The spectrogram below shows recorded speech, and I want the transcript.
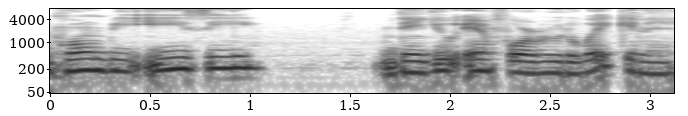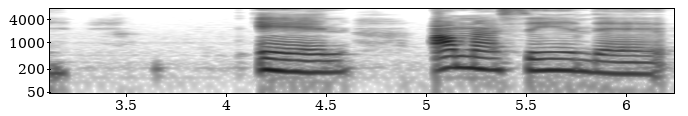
going to be easy, then you in for a rude awakening. And I'm not saying that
